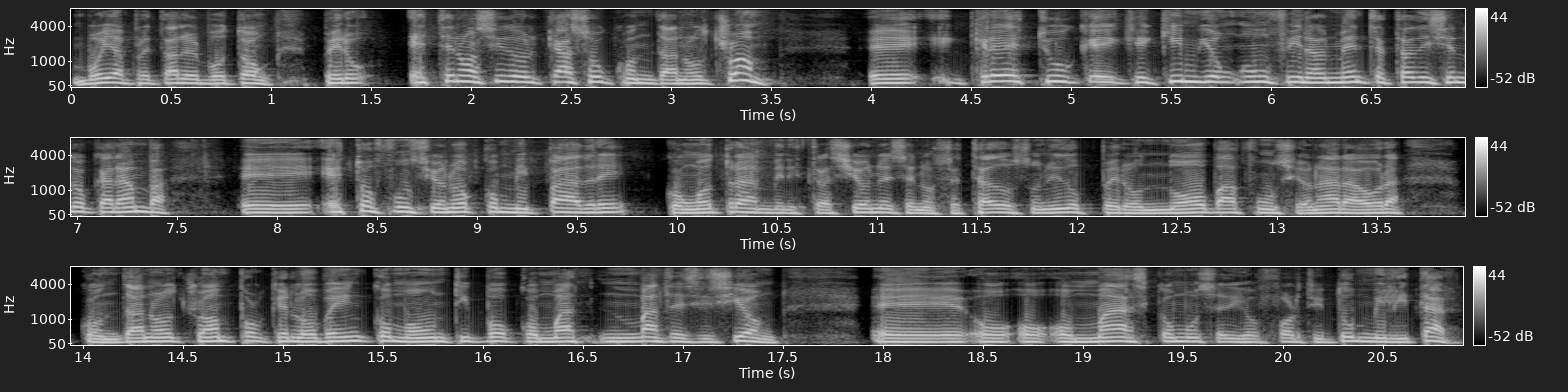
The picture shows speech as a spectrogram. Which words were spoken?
voy a apretar el botón. Pero este no ha sido el caso con Donald Trump. Eh, ¿Crees tú que, Kim Jong-un finalmente está diciendo, caramba, eh, esto funcionó con mi padre, con otras administraciones en los Estados Unidos, pero no va a funcionar ahora con Donald Trump porque lo ven como un tipo con más, decisión eh, o, más, ¿cómo se dijo?, fortitud militar.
